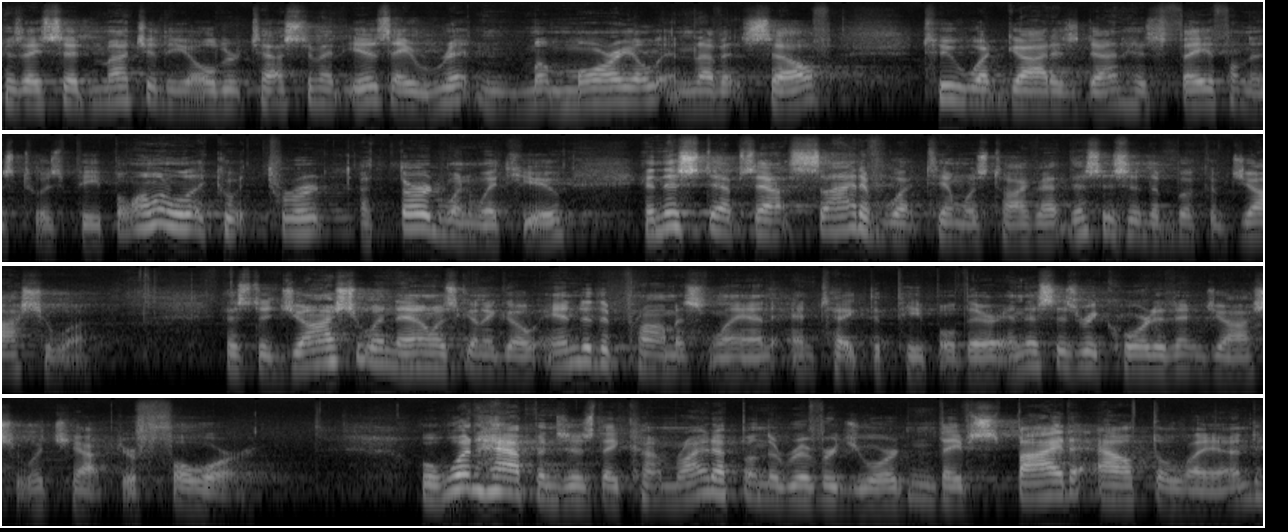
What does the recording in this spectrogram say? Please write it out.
As I said, much of the Older Testament is a written memorial in and of itself to what God has done, his faithfulness to his people. I want to look at a third one with you, and this steps outside of what Tim was talking about. This is in the book of Joshua as to Joshua now is going to go into the promised land and take the people there. And this is recorded in Joshua chapter 4. Well, what happens is they come right up on the River Jordan, they've spied out the land,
